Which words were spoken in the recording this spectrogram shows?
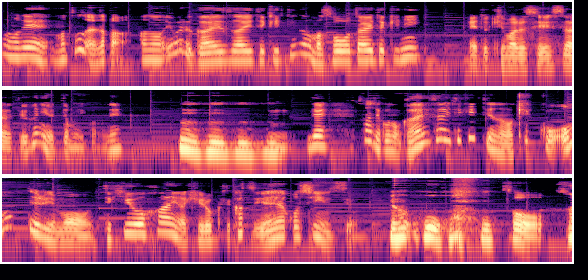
なので、まあ、そうだね。なんか、あの、いわゆる外在的っていうのは、まあ、相対的に、えっ、と、決まる性質であるというふうに言ってもいいかもね。うんうんうんうん。で、さらにこの外在的っていうのは結構思ってるよりも適用範囲が広くて、かつややこしいんですよ。いや、ほうほうほう。そう。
